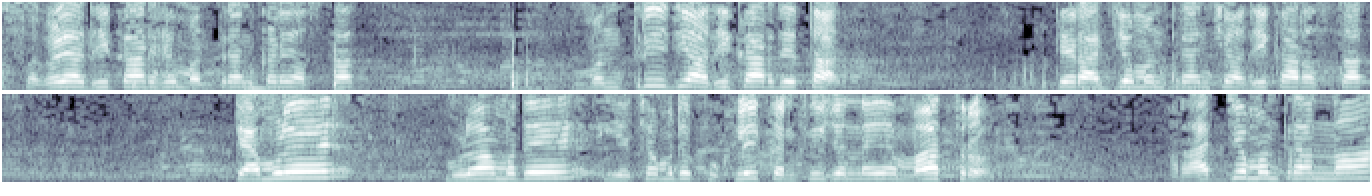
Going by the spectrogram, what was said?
सगळे अधिकार हे मंत्र्यांकडे असतात. मंत्री जे अधिकार देतात ते राज्यमंत्र्यांचे अधिकार असतात. त्यामुळे मुळामध्ये याच्यामध्ये कुठलंही कन्फ्युजन नाही आहे मात्र राज्यमंत्र्यांना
